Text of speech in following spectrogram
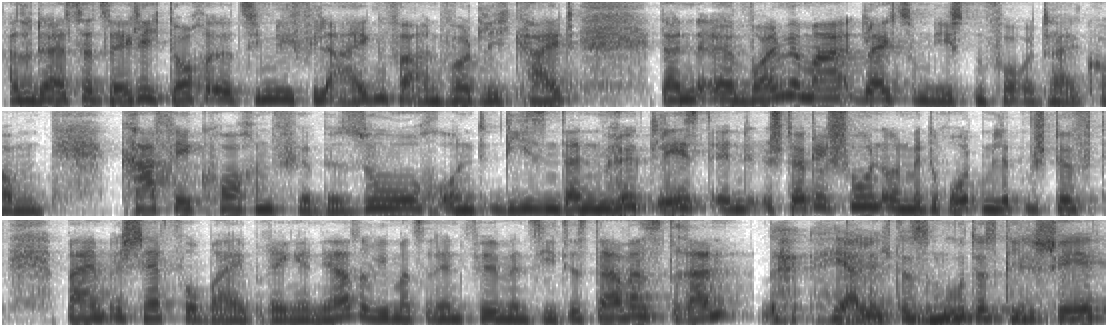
also da ist tatsächlich doch äh, ziemlich viel Eigenverantwortlichkeit. Dann äh, wollen wir mal gleich zum nächsten Vorurteil kommen. Kaffee kochen für Besuch und diesen dann möglichst in Stöckelschuhen und mit rotem Lippenstift beim Chef vorbeibringen, ja, so wie man es in den Filmen sieht. Ist da was dran? Herrlich, das ist ein gutes Klischee.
